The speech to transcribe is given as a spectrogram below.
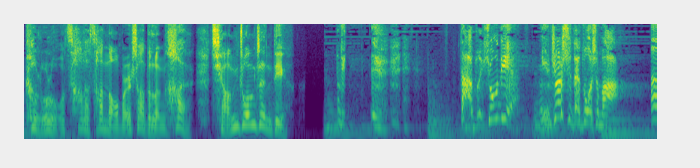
克鲁鲁擦了擦脑门上的冷汗，强装镇定。你，呃，大嘴兄弟，你这是在做什么？呃，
